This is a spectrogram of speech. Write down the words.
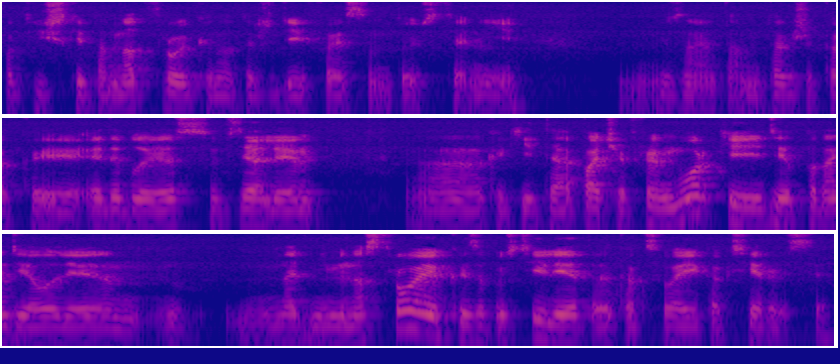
фактически там надстройка над HDFS, то есть они не знаю, там так же, как и AWS, взяли э, какие-то Apache фреймворки, понаделали над ними надстроек и запустили это как свои, как сервисы.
